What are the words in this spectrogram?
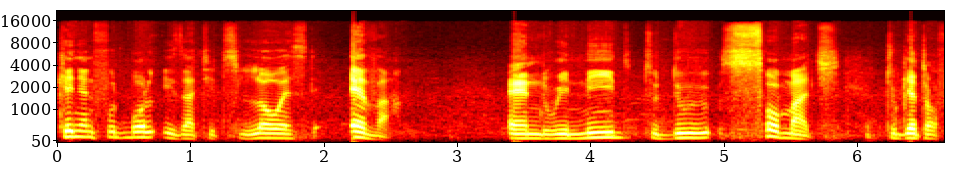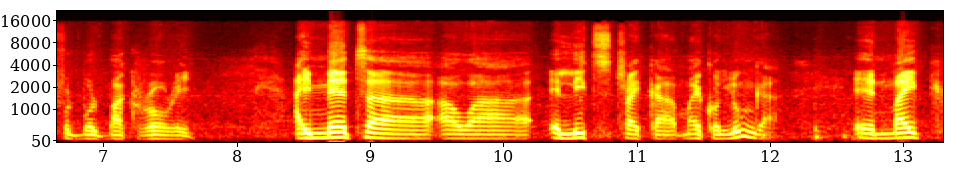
Kenyan football is at its lowest ever. And we need to do so much to get our football back roaring. I met uh, our elite striker, Michael Olunga. And Mike,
